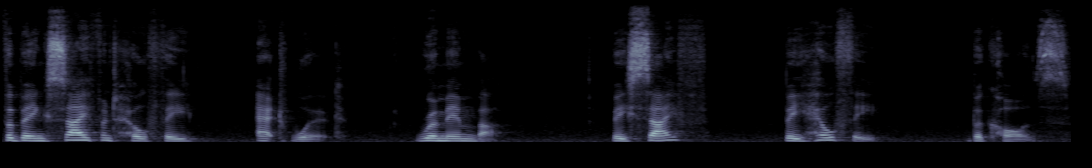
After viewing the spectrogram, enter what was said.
for being safe and healthy at work. Remember, be safe, be healthy, because.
